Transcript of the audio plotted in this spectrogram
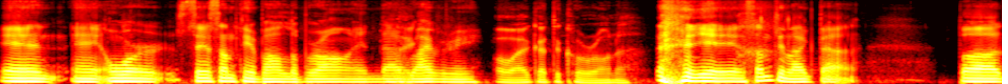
Yeah. And and or say something about LeBron and that Like- rivalry, Oh, I got the corona. yeah, yeah, something like that. But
